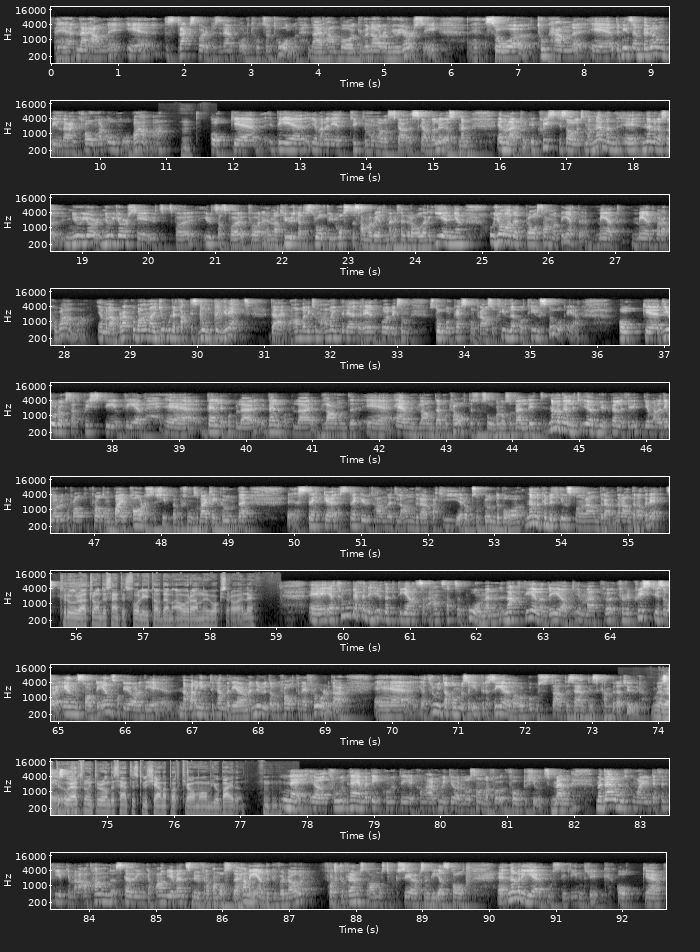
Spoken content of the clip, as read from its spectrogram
Eh, när han är strax före presidentvalet 2012, när han var guvernör av New Jersey, eh, så tog han, eh, det finns en berömd bild där han kramar om Obama. Mm. Och eh, det, jag menar, det tyckte många var skandalöst. Men jag menar, Christie sa liksom nej men, eh, nej men alltså, New, York, New Jersey är utsatt, för, utsatt för, för en naturkatastrof. Vi måste samarbeta med den federala regeringen. Och jag hade ett bra samarbete med, med Barack Obama. Jag menar, Barack Obama gjorde faktiskt någonting rätt där. Han var, liksom, han var inte rädd på att liksom stå på en presskonferens och, till, och tillstå det. Och eh, det gjorde också att Christie blev eh, väldigt, populär, väldigt populär bland, eh, även bland demokrater som såg honom som väldigt, nej men väldigt ödmjuk. Väldigt, jag menar, det man brukar prata, prata om bipartisanship, en person som verkligen kunde sträcka, sträcka ut handen till andra partier och som kunde, vara, nej, men kunde tillstå när andra, när andra hade rätt. Tror du att Ron DeSantis får lite av den auran nu också då, eller? Eh, jag tror definitivt att det är det han satsar på, men nackdelen det är ju att menar, för, för Christie så var det en sak. Det är en sak att göra det när man inte kandiderar, men nu är Demokraterna i Florida. Eh, jag tror inte att de är så intresserade av att boosta DeSantis kandidatur. Jag och, jag, och jag tror inte Ron DeSantis skulle tjäna på att krama om Joe Biden. nej, jag tror, nej, men det kommer, det kommer, han kommer inte göra några sådana photoshoots. Men, men däremot kommer han ju definitivt, jag menar, att han ställer in kampanjevents nu för att han måste. Han är ändå guvernör först och främst och han måste fokusera på sin delstat. Eh, nej, men det ger ett positivt intryck. Och, eh,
